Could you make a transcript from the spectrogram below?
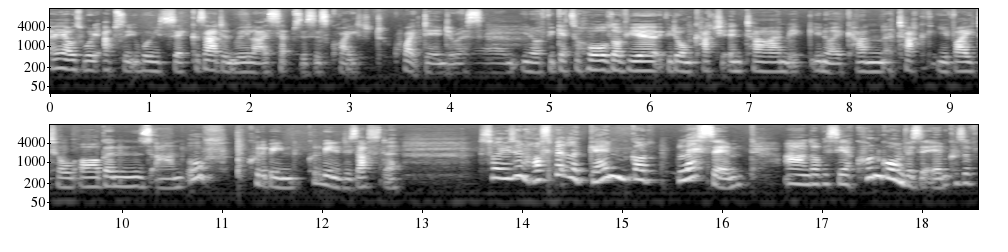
uh, yeah, I was worried, absolutely worried sick because I didn't realise sepsis is quite quite dangerous. Um, you know, if it gets a hold of you, if you don't catch it in time, it, you know, it can attack your vital organs, and oof, could have been could have been a disaster. So he was in hospital again, God bless him. And obviously I couldn't go and visit him because of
